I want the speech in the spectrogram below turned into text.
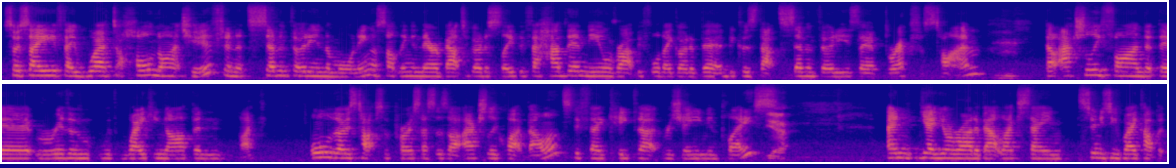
so say if they worked a whole night shift and it's seven thirty in the morning or something, and they're about to go to sleep, if they have their meal right before they go to bed, because that seven thirty is their breakfast time, Mm. they'll actually find that their rhythm with waking up and like all of those types of processes are actually quite balanced if they keep that regime in place Yeah. and yeah, you're right about like saying as soon as you wake up at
